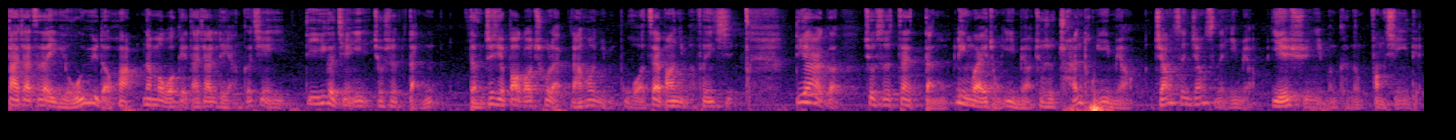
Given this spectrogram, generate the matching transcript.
大家在犹豫的话，那么我给大家两个建议。第一个建议就是等等这些报告出来，然后你我再帮你们分析。第二个就是在等另外一种疫苗，就是传统疫苗，江森江森的疫苗，也许你们可能放心一点，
